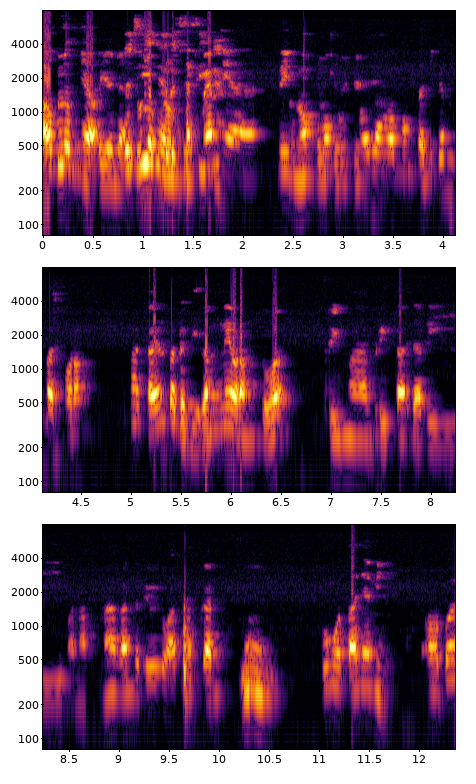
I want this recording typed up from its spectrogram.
Oh belum ya, oh iya udah. Eh, belum, belum. Belum segmennya. Nih ngomong oke. ngomong-ngomong tadi kan pas orang ah, kalian pada bilang nih orang tua terima berita dari mana-mana kan dari WhatsApp kan. Hmm. gue mau tanya nih apa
